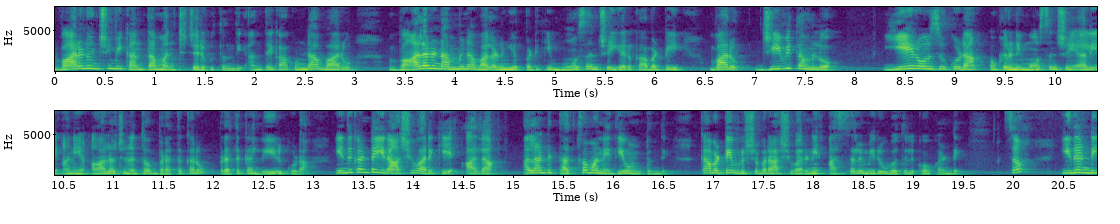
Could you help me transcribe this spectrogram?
వారి నుంచి మీకు అంతా మంచి జరుగుతుంది. అంతేకాకుండా వారు వాళ్ళను నమ్మిన వాళ్ళను ఎప్పటికీ మోసం చేయరు కాబట్టి వారు జీవితంలో ఏ రోజు కూడా ఒకరిని మోసం చేయాలి అనే ఆలోచనతో బ్రతకరు బ్రతకలేరు కూడా. ఎందుకంటే ఈ రాశి వారికి అలా అలాంటి తత్వం అనేది ఉంటుంది. కాబట్టి వృషభ రాశి వారిని అస్సలు మీరు వదులుకోకండి. సో ఇదండి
